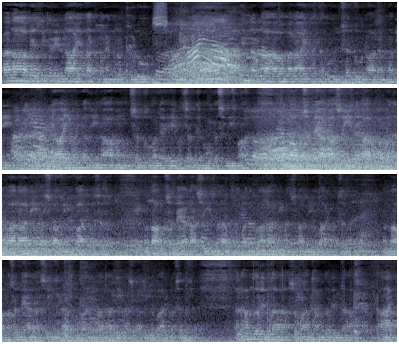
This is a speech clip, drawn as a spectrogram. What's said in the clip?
अला बिज़िक्रिल्लाहि तत्मइन्नुल कुलूब इन्नल्लाहा व मलाइकतहु युसल्लूना अलन नबी या अय्युहल्लज़ीना आमनू सल्लू अलैहि व सल्लिमू तस्लीमा अल्लाहुम्मा सल्लि अला सय्यिदिना मुहम्मद व अला आलिहि व अस्हाबिहि व बारिक वसल्लम अल्लाहुम्मा सल्लि अला सय्यिदिना मुहम्मद व अला आलिहि व अस्हाबिहि व बारिक वसल्लम अल्लाहुम्मा सल्लि अला सय्यिदिना मुहम्मद व अला आलिहि व अस्हाबिहि व बारिक वसल्लम अल्हम्दुलिल्लाह सुबह अल्हम्दुलिल्लाह आज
